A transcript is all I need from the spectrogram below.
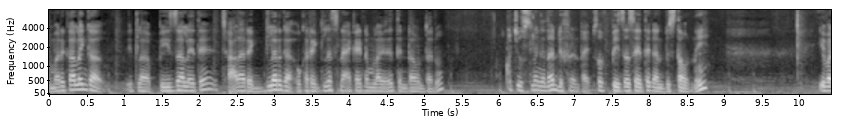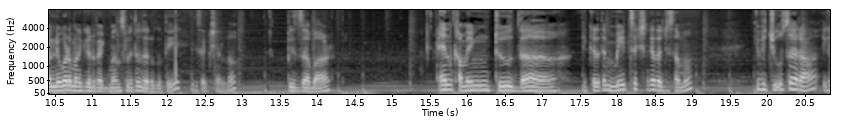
అమెరికాలో ఇంకా ఇట్లా పిజ్జాలు అయితే చాలా రెగ్యులర్గా ఒక రెగ్యులర్ స్నాక్ ఐటెం లాగా అయితే తింటూ ఉంటారు. చూస్తున్నాం కదా డిఫరెంట్ టైప్స్ ఆఫ్ పిజ్జాస్ అయితే కనిపిస్తూ ఉన్నాయి. ఇవన్నీ కూడా మనకి ఇక్కడ వెగ్మన్స్లో అయితే దొరుకుతాయి ఈ సెక్షన్లో pizza bar and coming to the ఇక్కడైతే మీట్ సెక్షన్కి అయితే వచ్చేసాము. ఇవి చూసారా? ఇక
